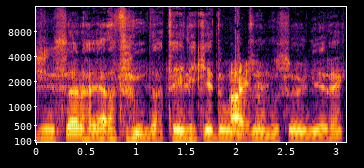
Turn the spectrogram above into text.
cinsel hayatında tehlikede olduğunu Aynen. söyleyerek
